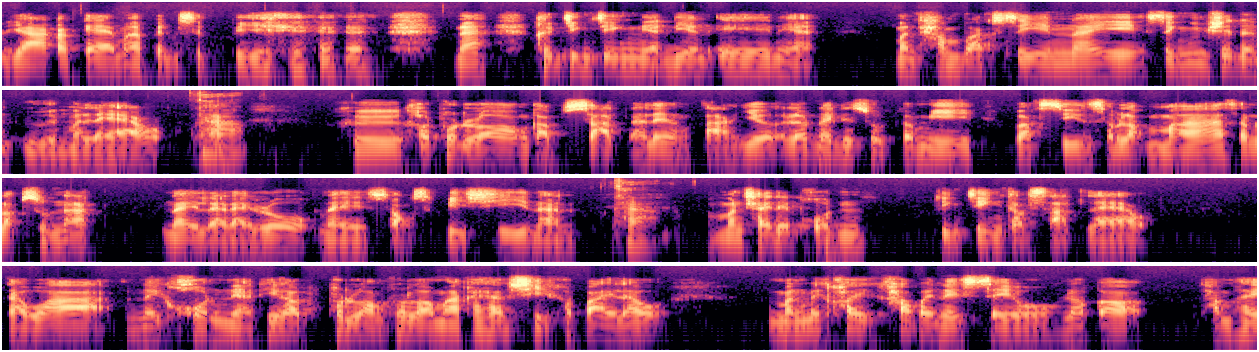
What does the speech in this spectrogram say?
ทย์ยากก็แก้มาเป็น 10 ปีนะคือจริง ๆ เนี่ย DNA เนี่ย มันทำวัคซีนในสิ่งมีชีวิตอื่น ๆมาแล้วคนะรับคือเขาทดลองกับสัตว์อะไรต่างๆ เยอะแล้วในที่สุดก็มีวัคซีนสำหรับม้าสำหรับสุนัขในหลาย ๆโรคใน2สปีชีส์นั้นครับมันใช้ได้ผลจริง ๆ กับสัตว์แล้ว แต่ว่าในคนเนี่ยที่เขาทดลองทดลองมาคล้ายๆฉีดเข้าไปแล้ว มันไม่ค่อยเข้าไปในเซลล์ แล้วก็ทำให้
